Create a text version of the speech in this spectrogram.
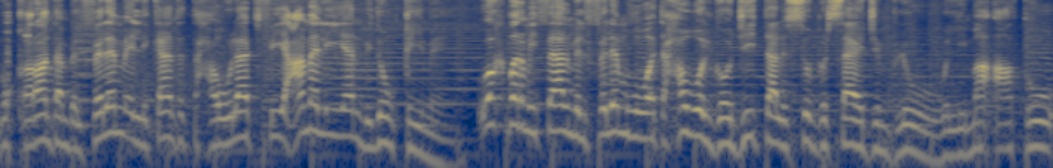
مقارنة بالفيلم اللي كانت التحولات فيه عمليا بدون قيمة. وأكبر مثال من الفيلم هو تحول جوجيتا لل Super Saiyan Blue واللي ما أعطوه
